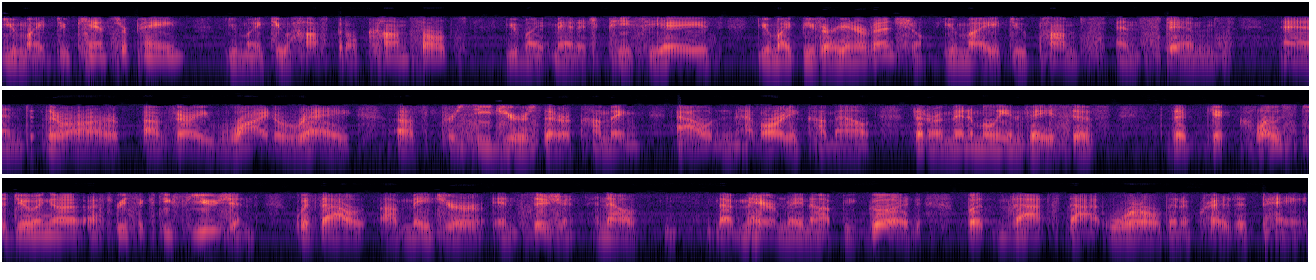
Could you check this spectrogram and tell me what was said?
You might do cancer pain. You might do hospital consults. You might manage PCAs. You might be very interventional. You might do pumps and stims. And there are a very wide array of procedures that are coming out and have already come out that are minimally invasive, that get close to doing a, a 360 fusion without a major incision. And now, that may or may not be good, but that's that world in accredited pain.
